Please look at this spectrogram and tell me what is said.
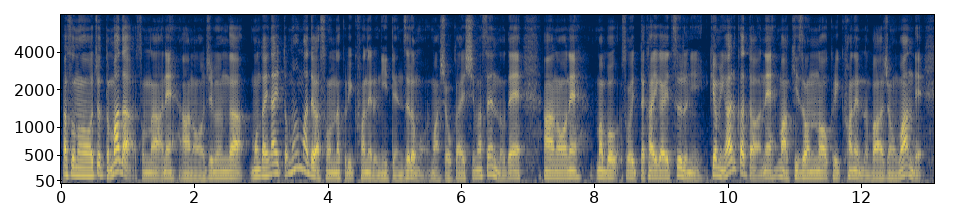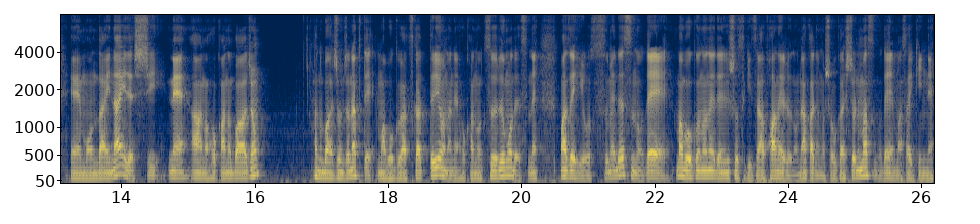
まあそのちょっとまだそんなね、あの自分が問題ないと思うまではそんなクリックファネル2.0もまあ紹介しませんので、あのね、まあそういった海外ツールに興味がある方はね、まあ既存のクリックファネルのバージョン1で、えー、問題ないですし、ね、あの他のバージョン、他のバージョンじゃなくて、まあ僕が使ってるようなね、他のツールもですね、まあぜひおすすめですので、まあ僕のね、電子書籍ザ・ファネルの中でも紹介しておりますので、まあ最近ね、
